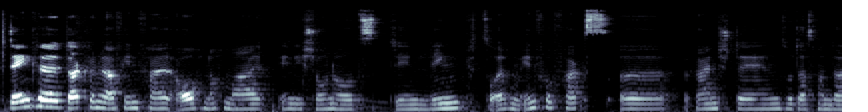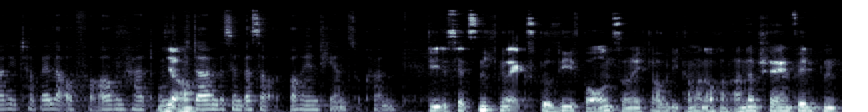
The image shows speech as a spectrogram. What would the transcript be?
Ich denke, da können wir auf jeden Fall auch nochmal in die Show Notes den Link zu eurem Infofax äh, reinstellen, sodass man da die Tabelle auch vor Augen hat, um ja. sich da ein bisschen besser orientieren zu können. Die ist jetzt nicht nur exklusiv bei uns, sondern ich glaube, die kann man auch an anderen Stellen finden.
